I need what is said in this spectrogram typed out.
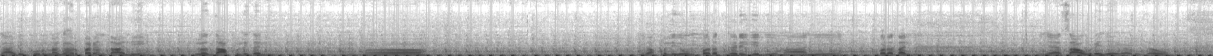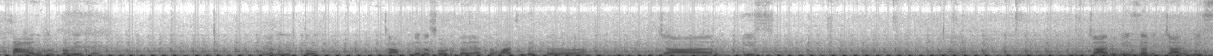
गाडी पूर्ण घरपर्यंत आली प्लस दापोलीत आली. मग दापोली येऊन परत घरी गेली मग आणि परत आली. म्हणजे असं आवरेज आहे गाडी जाऊ. सांगायचा मतलब येत आहे. त्याला मी निघतो. दापोली आता सोडतो आहे आता वाजले तर चार तीस चार वीस झाले चार वीस.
